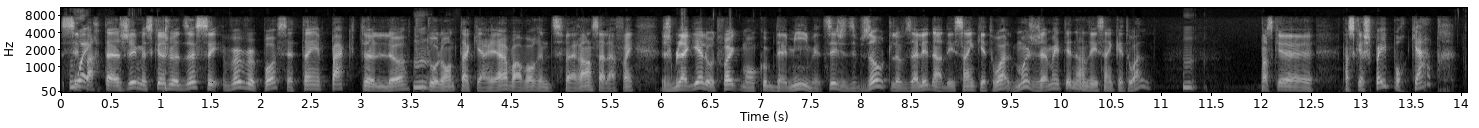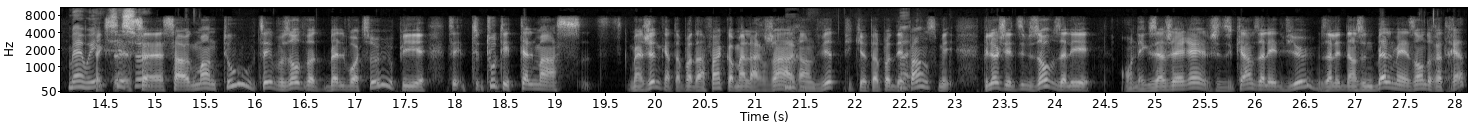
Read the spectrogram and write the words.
c'est Ouais. partagé. Mais ce que je veux dire, c'est, veux, veux pas, cet impact-là, tout Mm. au long de ta carrière, va avoir une différence à la fin. Je blaguais l'autre fois avec mon couple d'amis, mais tu sais, j'ai dit, vous autres, là, vous allez dans des 5 étoiles. Moi, j'ai jamais été dans des 5 étoiles. Mm. Parce que, parce que je paye pour 4. Ben oui, c'est ça, ça, ça augmente tout. Vous autres, votre belle voiture, puis euh, tout est tellement. Imagine quand t'as pas d'enfant, comment l'argent Mm. rentre vite, puis que t'as pas de Ouais. dépenses. Mais puis là, j'ai dit, vous autres, vous allez. On exagérait. J'ai dit, quand vous allez être vieux, vous allez être dans une belle maison de retraite.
